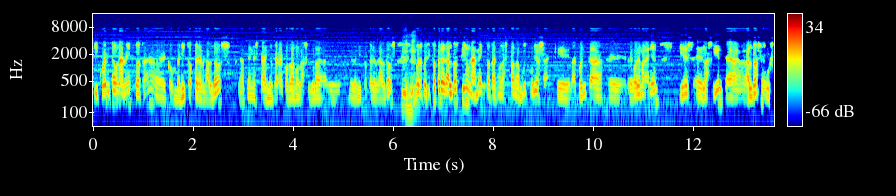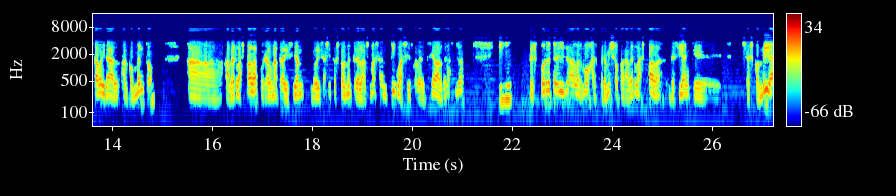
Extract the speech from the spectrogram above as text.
y cuenta una anécdota eh, con Benito Pérez Galdós, fíjate en este año que recordamos la figura de, Benito Pérez Galdós, pues Benito Pérez Galdós tiene una anécdota con la espada muy curiosa que la cuenta eh, Gregorio Marañón y es eh, la siguiente, a Galdós le gustaba ir al, convento a, a, ver la espada, porque era una tradición, lo dice así textualmente, de las más antiguas y reverenciadas de la ciudad, y después de pedir a las monjas permiso para ver la espada, decían que se escondía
